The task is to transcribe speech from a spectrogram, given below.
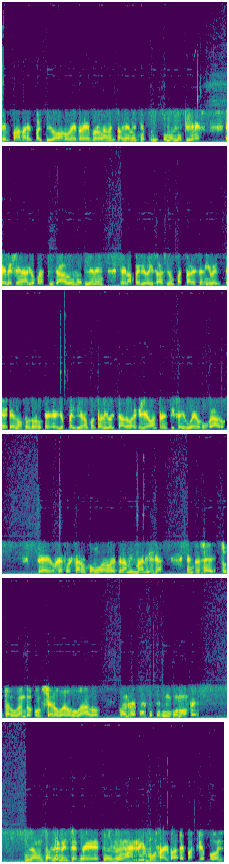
empatas el partido abajo de 3, pero lamentablemente como no tienes el escenario practicado, no tienes eh, la periodización para estar a ese nivel, eh, eh, nosotros ellos perdieron contra Libertadores que llevaban 36 juegos jugados, reforzaron con jugadores de la misma liga, entonces tú estás jugando con cero juegos jugados, con refuerzos que tú no conoces, lamentablemente pues esto es un juego de ritmo, o sea, el, basquetbol,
